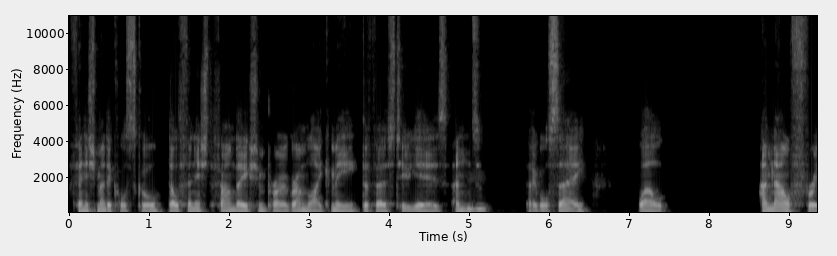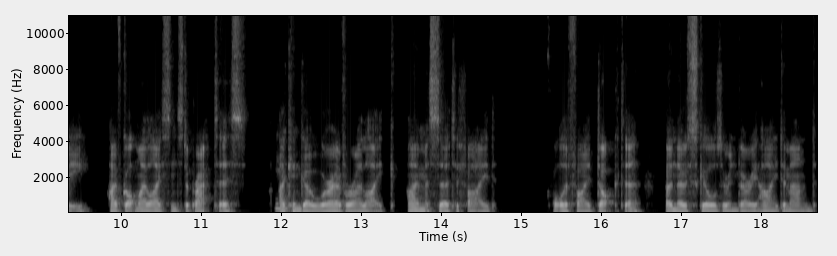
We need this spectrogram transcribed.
finish medical school, they'll finish the foundation program like me the first two years, and mm-hmm. they will say, Well, I'm now free. I've got my license to practice. Yeah. I can go wherever I like. I'm a certified, qualified doctor, and those skills are in very high demand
